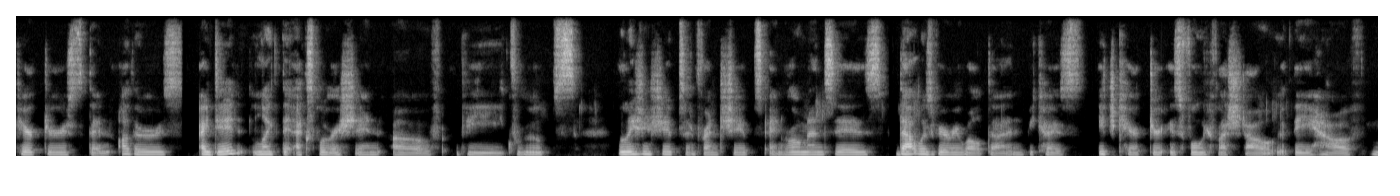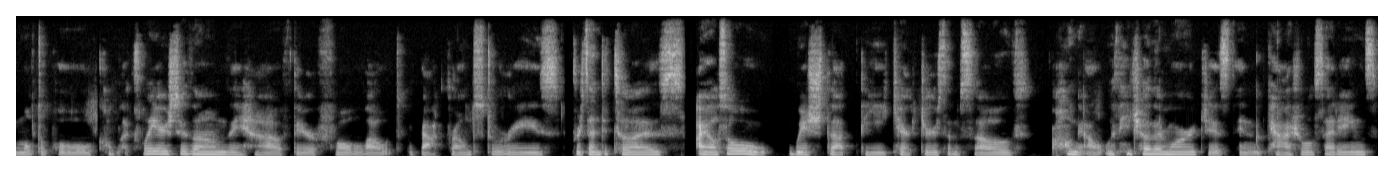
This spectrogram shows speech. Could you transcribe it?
characters than others. I did like the exploration of the group's relationships and friendships and romances. That was very well done because each character is fully fleshed out. They have multiple complex layers to them. They have their full out background stories presented to us. I also wish that the characters themselves hung out with each other more just in casual settings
